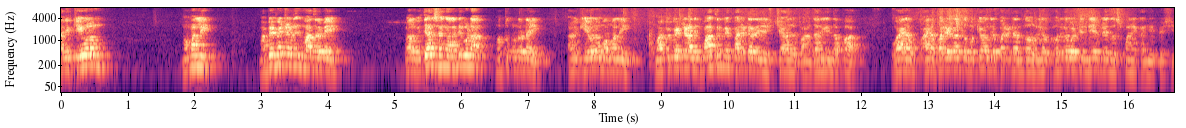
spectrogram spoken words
అది కేవలం మమ్మల్ని మభ్యపెట్టడానికి మాత్రమే. వాళ్ళ విద్యార్థి సంఘాలన్నీ కూడా మొత్తుకుంటున్నాయి అవి కేవలం మమ్మల్ని మభ్యపెట్టడానికి మాత్రమే పర్యటన జరిగింది తప్ప ఆయన ఆయన పర్యటనతో ముఖ్యమంత్రి పర్యటనతో ఉరగబట్టింది ఏం లేదు ఉస్మానియాకి అని చెప్పేసి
